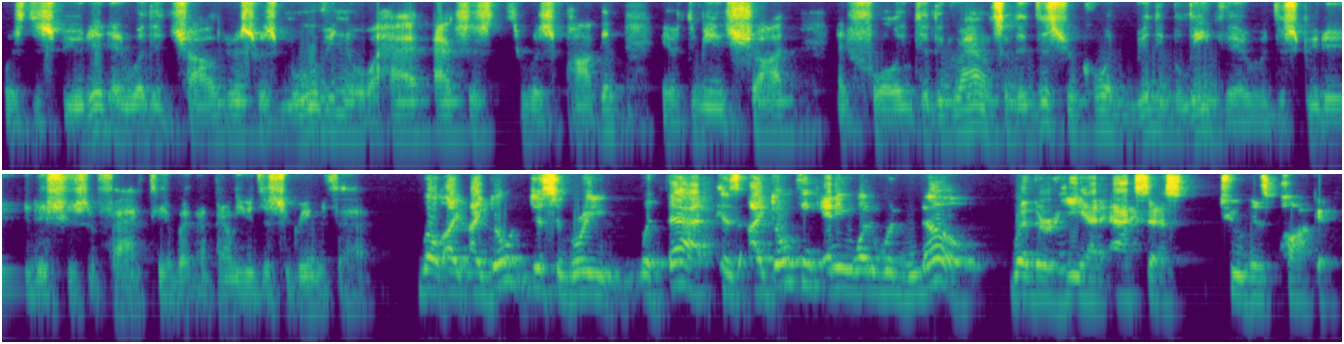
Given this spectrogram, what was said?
was disputed, and whether Childress was moving or had access to his pocket after being shot and falling to the ground. So the district court really believed there were disputed issues of fact here, but apparently you disagree with that. Well, I, I don't disagree with that because I don't think anyone would know whether he had access to his pocket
